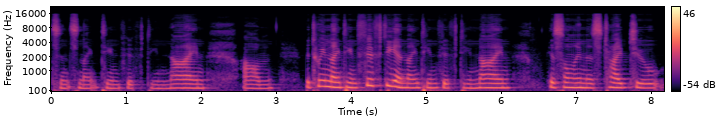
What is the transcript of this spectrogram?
since 1959. Um, between 1950 and 1959, His Holiness tried to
